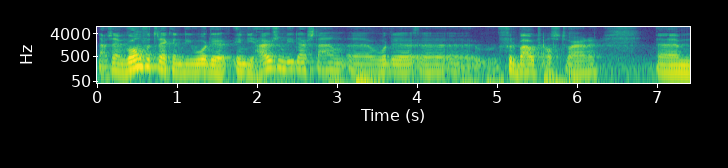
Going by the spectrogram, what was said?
Nou, zijn woonvertrekken die worden in die huizen die daar staan, worden verbouwd als het ware. Ehm,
